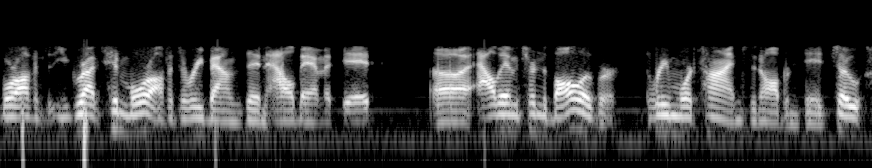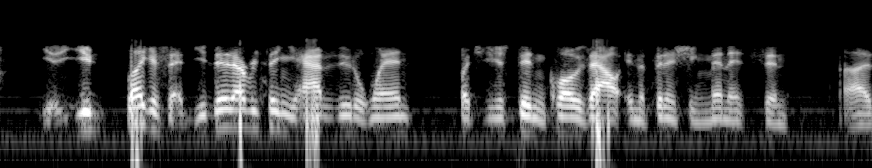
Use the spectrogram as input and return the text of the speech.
more offensive. You grabbed ten more offensive rebounds than Alabama did. Uh, Alabama turned the ball over three more times than Auburn did. So you, you, like I said, you did everything you had to do to win, but you just didn't close out in the finishing minutes, and uh,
